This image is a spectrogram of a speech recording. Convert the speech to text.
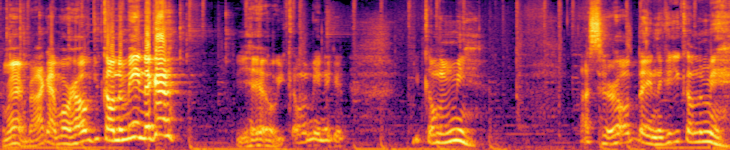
Come here, bro. I got more hope. You come to me, nigga. Yeah, you come to me, nigga. You come to me. I sit here all day, nigga. You come to me.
